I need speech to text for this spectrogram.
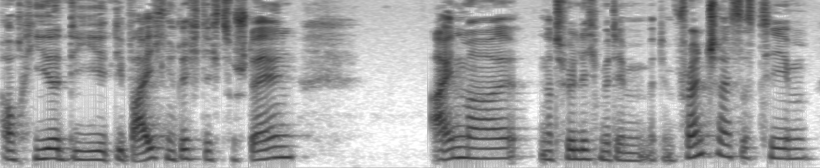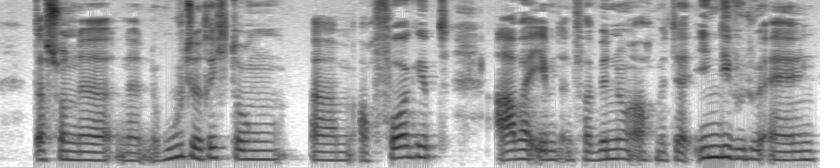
auch hier die, die Weichen richtig zu stellen. Einmal natürlich mit dem, mit dem Franchise-System, das schon eine, eine, eine gute Richtung ähm, auch vorgibt, aber eben in Verbindung auch mit der individuellen,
